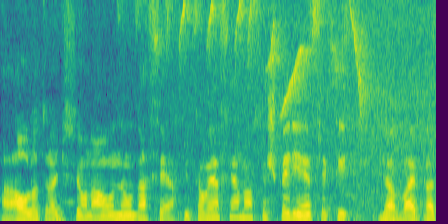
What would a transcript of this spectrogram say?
a aula tradicional não dá certo. Então essa é a nossa experiência que já vai para,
